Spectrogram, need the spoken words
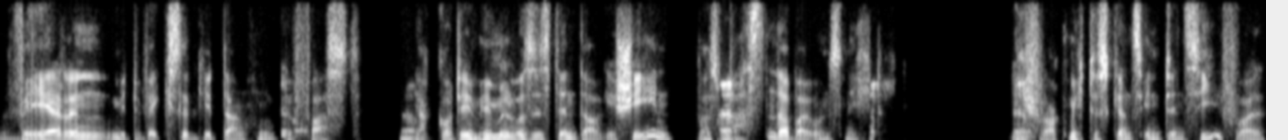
wären mit Wechselgedanken genau. befasst. Ja. ja. Gott im Himmel, was ist denn da geschehen? Was ja. passt denn da bei uns nicht? Ja. Ich frage mich das ganz intensiv, weil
